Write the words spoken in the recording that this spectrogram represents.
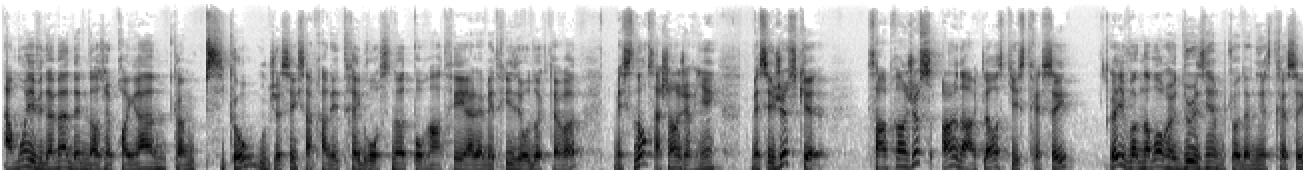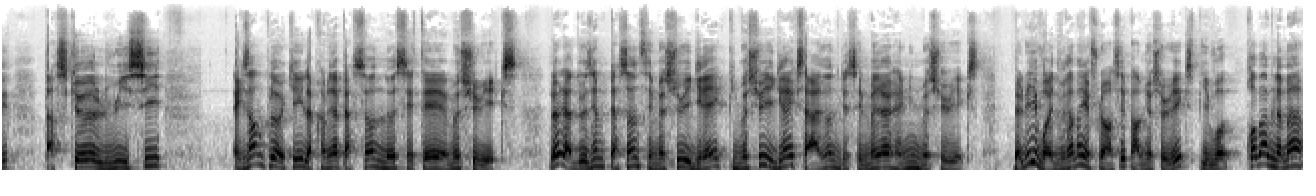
À moins évidemment d'être dans un programme comme psycho, où je sais que ça prend des très grosses notes pour rentrer à la maîtrise et au doctorat, mais sinon ça change rien. Mais c'est juste que ça en prend juste un dans la classe qui est stressé. Là, il va en avoir un deuxième qui va devenir stressé parce que lui ici, exemple, OK, la première personne, c'était Monsieur X. Là, la deuxième personne, c'est Monsieur Y, puis Monsieur Y, ça donne que c'est le meilleur ami de Monsieur X. Ben lui, il va être vraiment influencé par Monsieur X, puis il va probablement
